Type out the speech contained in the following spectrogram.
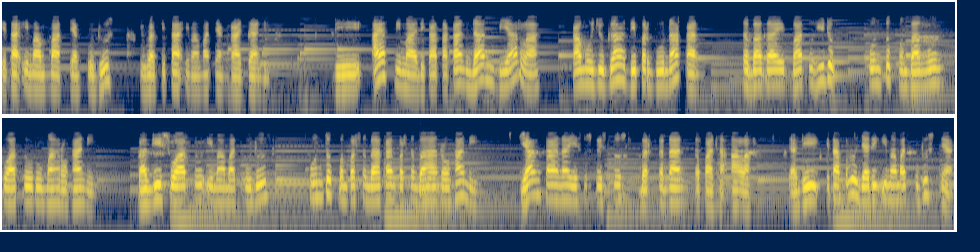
Kita imamat yang kudus, juga kita imamat yang rajani. Di ayat 5 dikatakan, dan biarlah kamu juga dipergunakan sebagai batu hidup untuk membangun suatu rumah rohani, bagi suatu imamat kudus untuk mempersembahkan persembahan rohani yang karena Yesus Kristus berkenan kepada Allah. Jadi kita perlu jadi imamat kudusnya.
